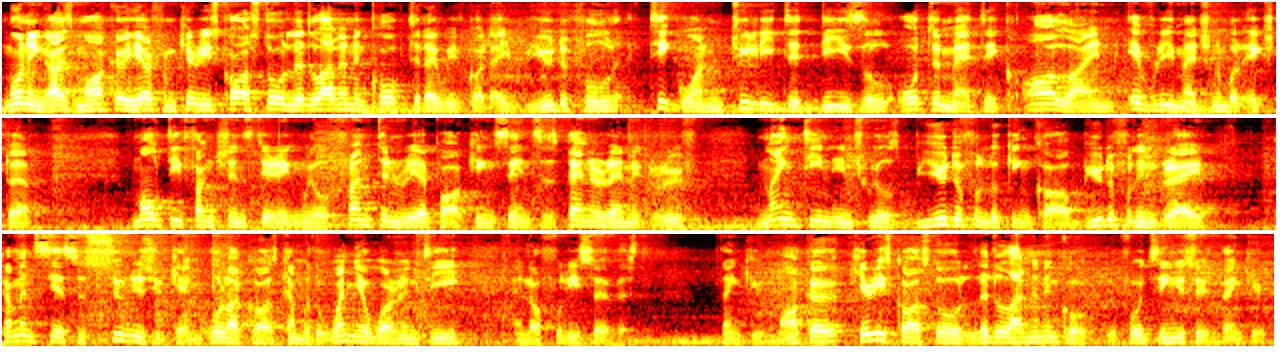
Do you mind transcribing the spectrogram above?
Morning guys, Marco here from Keary's Car Store, Little Island and Cork. Today we've got a beautiful Tiguan 2 litre diesel automatic R-Line, every imaginable extra, multi-function steering wheel, front and rear parking sensors, panoramic roof, 19 inch wheels, beautiful looking car, beautiful in grey. Come and see us as soon as you can. All our cars come with a one year warranty and are fully serviced. Thank you. Marco, Keary's Car Store, Little Island and Cork. Look forward to seeing you soon. Thank you.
